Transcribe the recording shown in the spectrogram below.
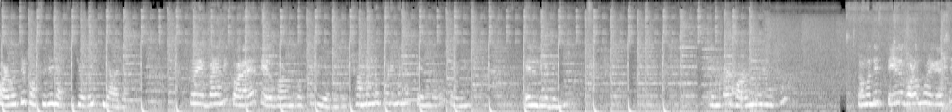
পরবর্তী প্রসেসে যাচ্ছি চলুন যাওয়া যাক। তো এবার আমি কড়াইয়ে তেল গরম করতে দিয়ে দেবো। সামান্য পরিমাণে তেল দেবো তো আমি তেল দিয়ে দিই তেলটা গরম হয়ে গেছে। তো আমাদের তেল গরম হয়ে গেছে।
